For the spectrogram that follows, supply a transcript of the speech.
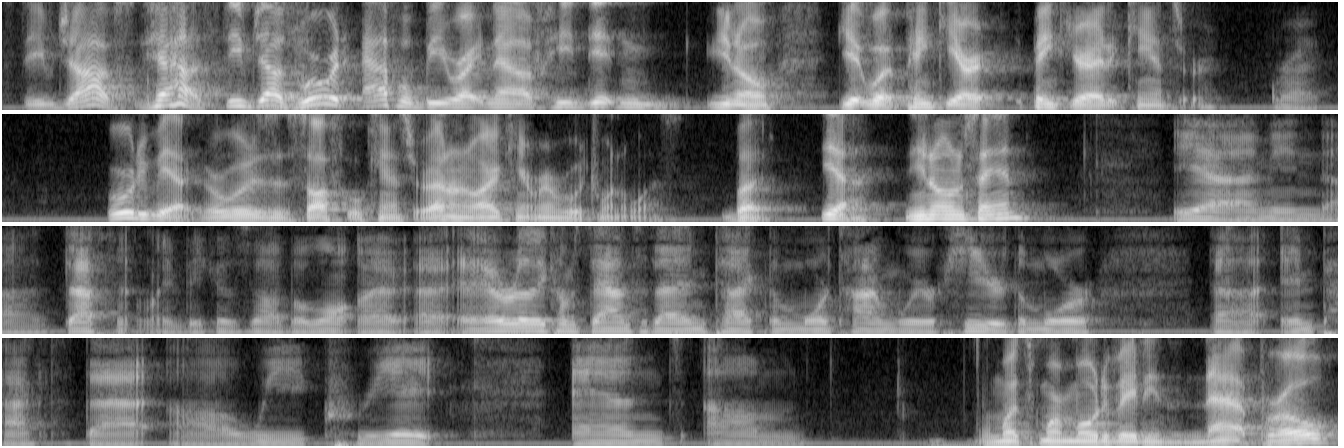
Steve Jobs. Yeah, Steve Jobs. Where would Apple be right now if he didn't, you know, get what pancreatic, pancreatic cancer? Right. Where would he be at? Or what is it, esophageal cancer? I don't know. I can't remember which one it was. But yeah, you know what I'm saying? Yeah, I mean, uh, definitely, because uh, the long, uh, uh, it really comes down to that impact. The more time we're here, the more uh, impact that uh, we create. And um, and what's more motivating than that, bro?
